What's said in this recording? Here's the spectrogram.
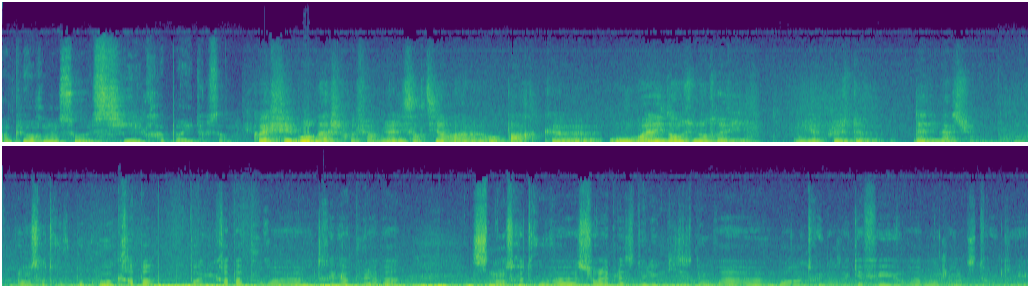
un peu hors Monceau aussi, le Crapaille, tout ça. Quand il fait beau, bah, je préfère mieux aller sortir euh, au parc euh, ou aller dans une autre ville où il y a plus de- d'animation. Alors on se retrouve beaucoup au Crapa, au parc du Crapa pour euh, traîner un peu là-bas. Sinon on se retrouve sur la place de l'église, on va euh, boire un truc dans un café, on va manger un petit truc et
